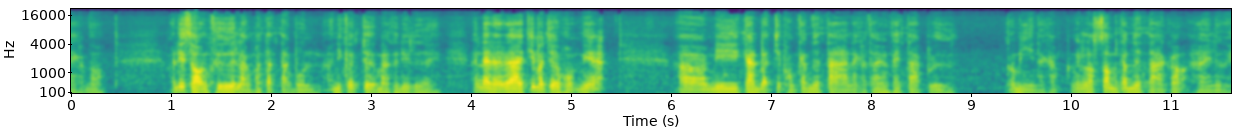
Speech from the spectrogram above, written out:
นะครับเนาะ อันที่สองคือหลังผ่าตัดตาบน อันนี้ก็เจอมากขึ้นเรื่อยๆอันหลายๆรายที่มาเจอผมเนี่ยมีการบาดเจ็บของกล้ามเนื้อตานะครับทำให้ตาปลือก็มีนะครับงั้นเราซ่อมกล้ามเนื้อตาก็หายเลย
